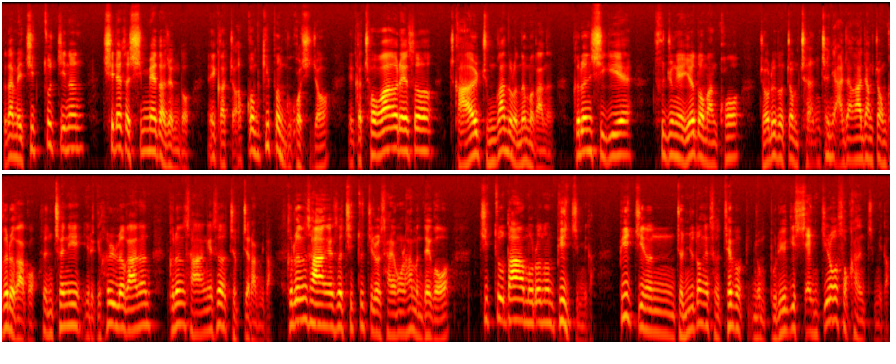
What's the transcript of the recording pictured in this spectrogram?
그 다음에 G2찌는 7에서 10m 정도 그러니까 조금 깊은 곳이죠 그러니까 초가을에서 가을 중간으로 넘어가는 그런 시기에 수중에 여도 많고 조류도 좀 천천히 아장아장 좀 걸어가고 천천히 이렇게 흘러가는 그런 상황에서 적절합니다. 그런 상황에서 G2G를 사용을 하면 되고 G2 다음으로는 B찌입니다. B찌는 전유동에서 제법 좀 부력이 센 찌로 속하는 찌입니다.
